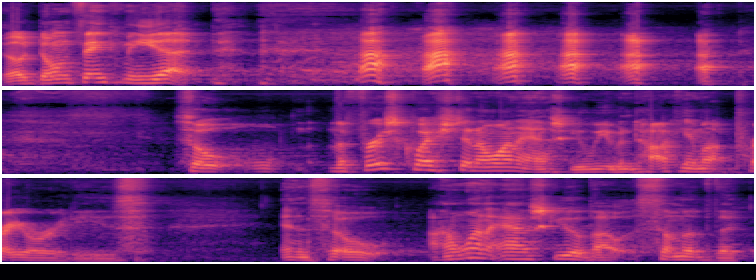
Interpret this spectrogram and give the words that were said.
No, don't thank me yet. So, the first question I want to ask you we've been talking about priorities. And so, I want to ask you about some of the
